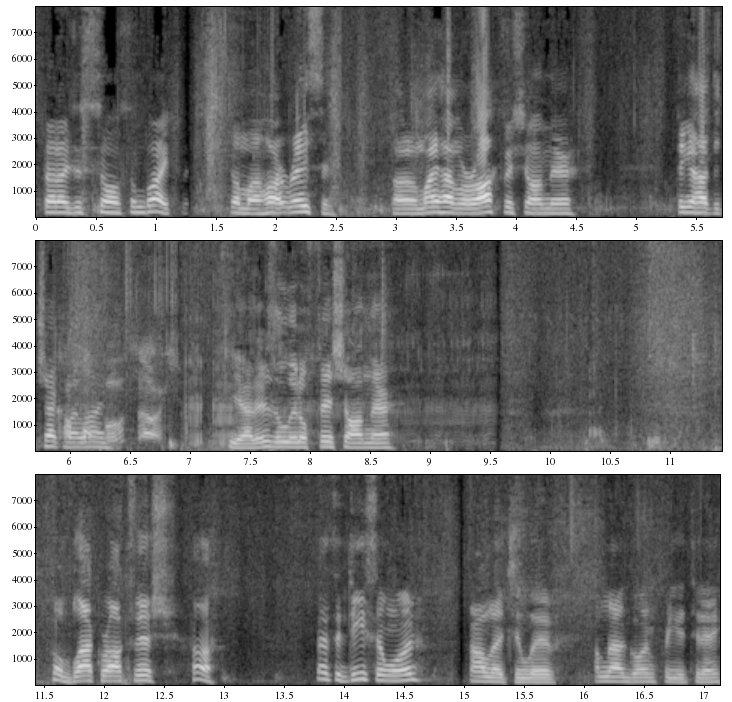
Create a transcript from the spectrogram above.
thought I just saw some bites. Got my heart racing. Uh, might have a rockfish on there. I think I have to check my line. Yeah, there's a little fish on there. Oh, black rockfish. Huh. That's a decent one. I'll let you live. I'm not going for you today.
